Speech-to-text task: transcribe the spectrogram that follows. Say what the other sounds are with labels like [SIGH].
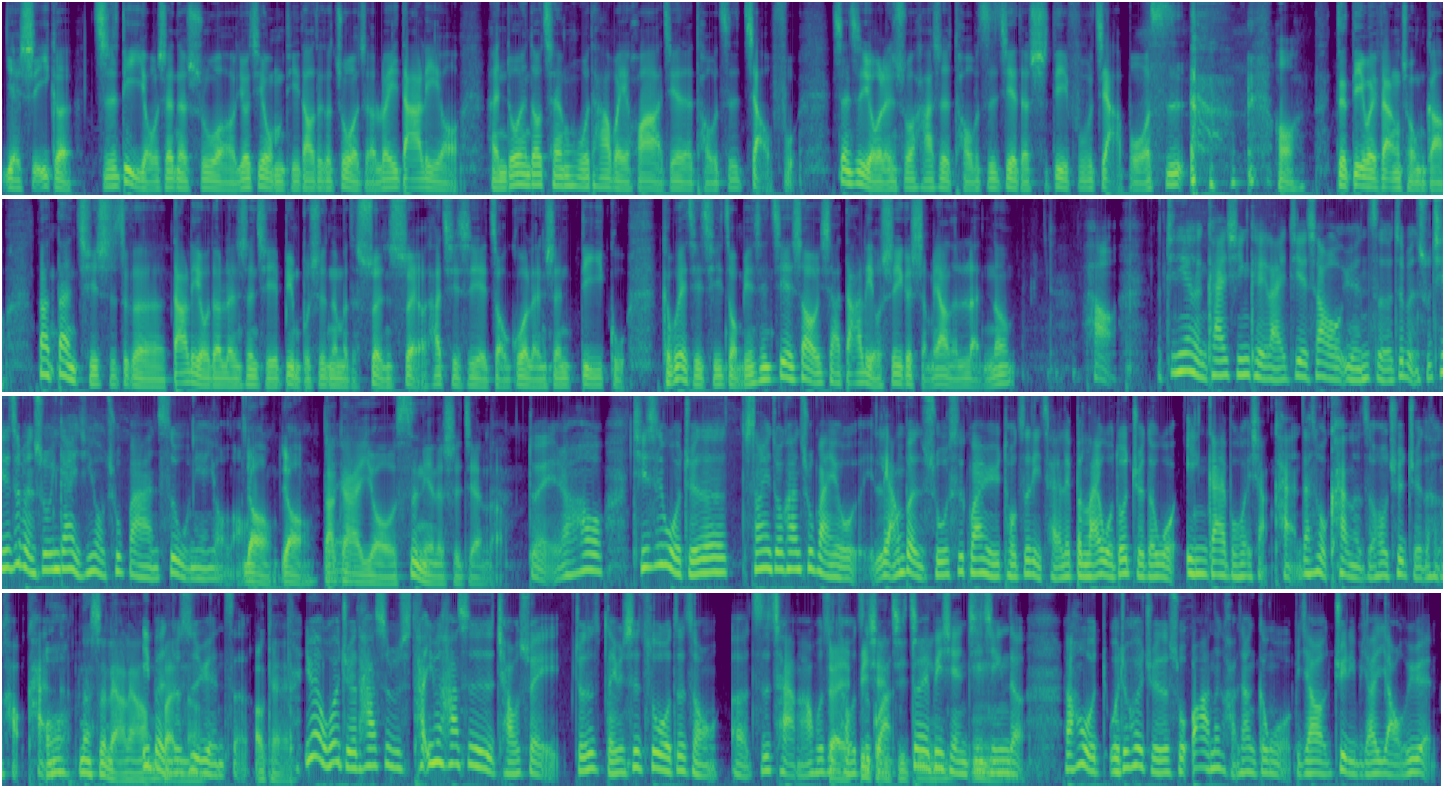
也是一个掷地有声的书哦，尤其我们提到这个作者雷达利哦，很多人都称呼他为华尔街的投资教父，甚至有人说他是投资界的史蒂夫贾伯斯，[LAUGHS] 哦，这地位非常崇高。那但其实这个达利欧的人生其实并不是那么的顺遂哦，他其实也走过人生低谷。可不可以请齐总编先介绍一下达利欧是一个什么样的人呢？好。今天很开心可以来介绍《原则》这本书。其实这本书应该已经有出版四五年有了，有有大概有四年的时间了。对，然后其实我觉得商业周刊出版有两本书是关于投资理财类，本来我都觉得我应该不会想看，但是我看了之后却觉得很好看。哦，那是两两一本就是原则，OK。因为我会觉得他是不是他，因为他是桥水，就是等于是做这种呃资产啊，或是投资管对避险基金的，然后我我就会觉得说哇，那个好像跟我比较距离比较遥远。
